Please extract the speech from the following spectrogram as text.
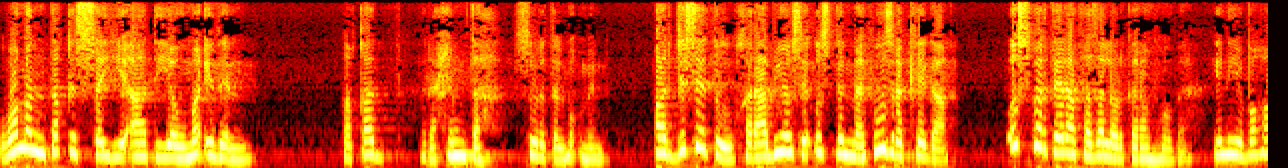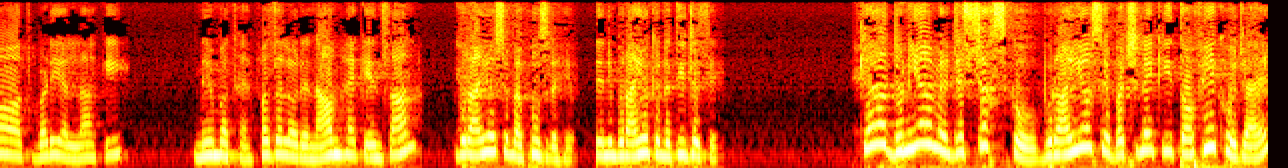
وَمَن تَقِ السَّيِّئَاتِ يَوْمَئِذٍ فَقَدْ رَحِمْتَهْ۔ سورة المؤمن۔ اور جسے تو خرابیوں سے اس دن محفوظ رکھے گا، اس پر تیرا فضل اور کرم ہوگا۔ یعنی یہ بہت بڑی اللہ کی نعمت ہے، فضل اور انعام ہے کہ انسان برائیوں سے محفوظ رہے یعنی برائیوں کے نتیجے سے۔ کیا دنیا میں جس شخص کو برائیوں سے بچنے کی توفیق ہو جائے،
